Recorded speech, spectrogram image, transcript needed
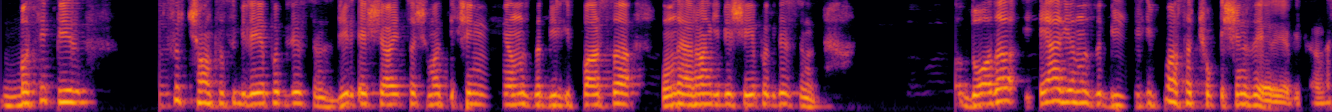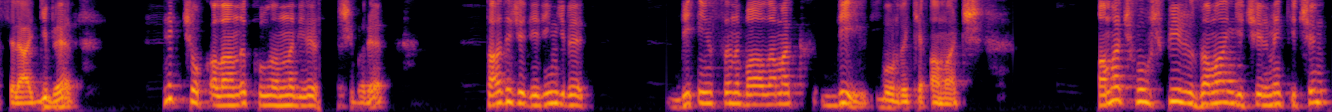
Basit bir sırt çantası bile yapabilirsiniz. Bir eşyayı taşımak için yanınızda bir ip varsa onunla herhangi bir şey yapabilirsiniz. Doğada eğer yanınızda bir ip varsa çok işinize yarayabilir mesela gibi. Pek çok alanda kullanılabilir şibari. Sadece dediğim gibi bir insanı bağlamak değil buradaki amaç. Amaç hoş bir zaman geçirmek için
